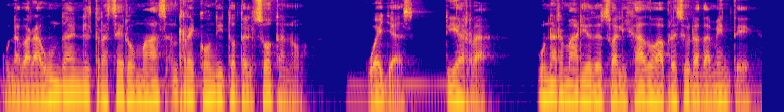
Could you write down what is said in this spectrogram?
Una baraunda en el trasero más recóndito del sótano, huellas, tierra, un armario desvalijado apresuradamente,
